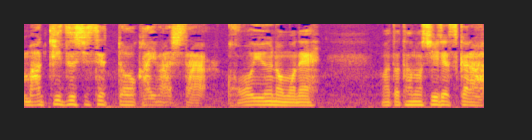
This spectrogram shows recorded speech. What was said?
巻き寿司セットを買いました。こういうのもね、また楽しいですから。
